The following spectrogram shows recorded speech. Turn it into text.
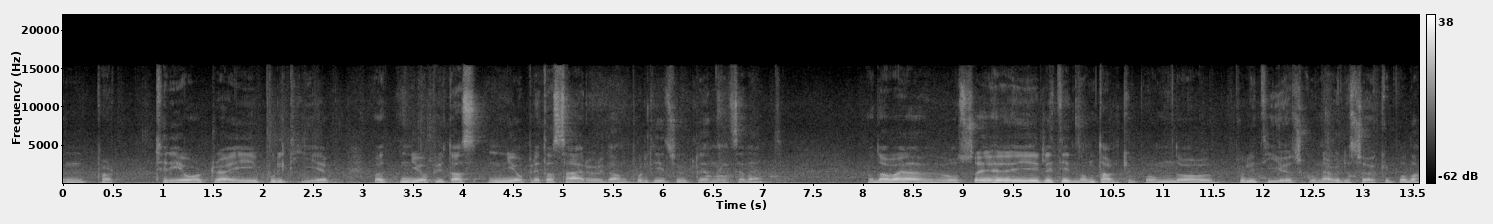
en par-tre år tror jeg, i politiet. På et nyoppretta særorgan, Politiets utlendingsenhet. Og da var jeg også litt innom tanken på om det var Politihøgskolen jeg ville søke på. da.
